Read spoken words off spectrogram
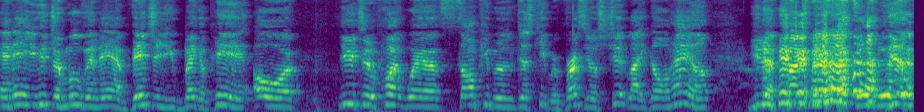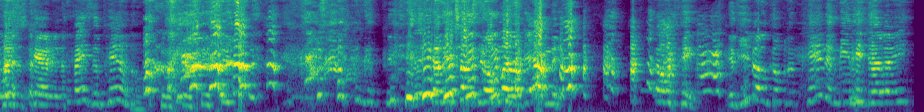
and then you hit your move and then eventually you make a pin, or you to the point where some people just keep reversing your shit like go ham. You just punch, you just punch his character in the face and pin him. Because he took so much damage. Like, if you don't go for the pin immediately,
